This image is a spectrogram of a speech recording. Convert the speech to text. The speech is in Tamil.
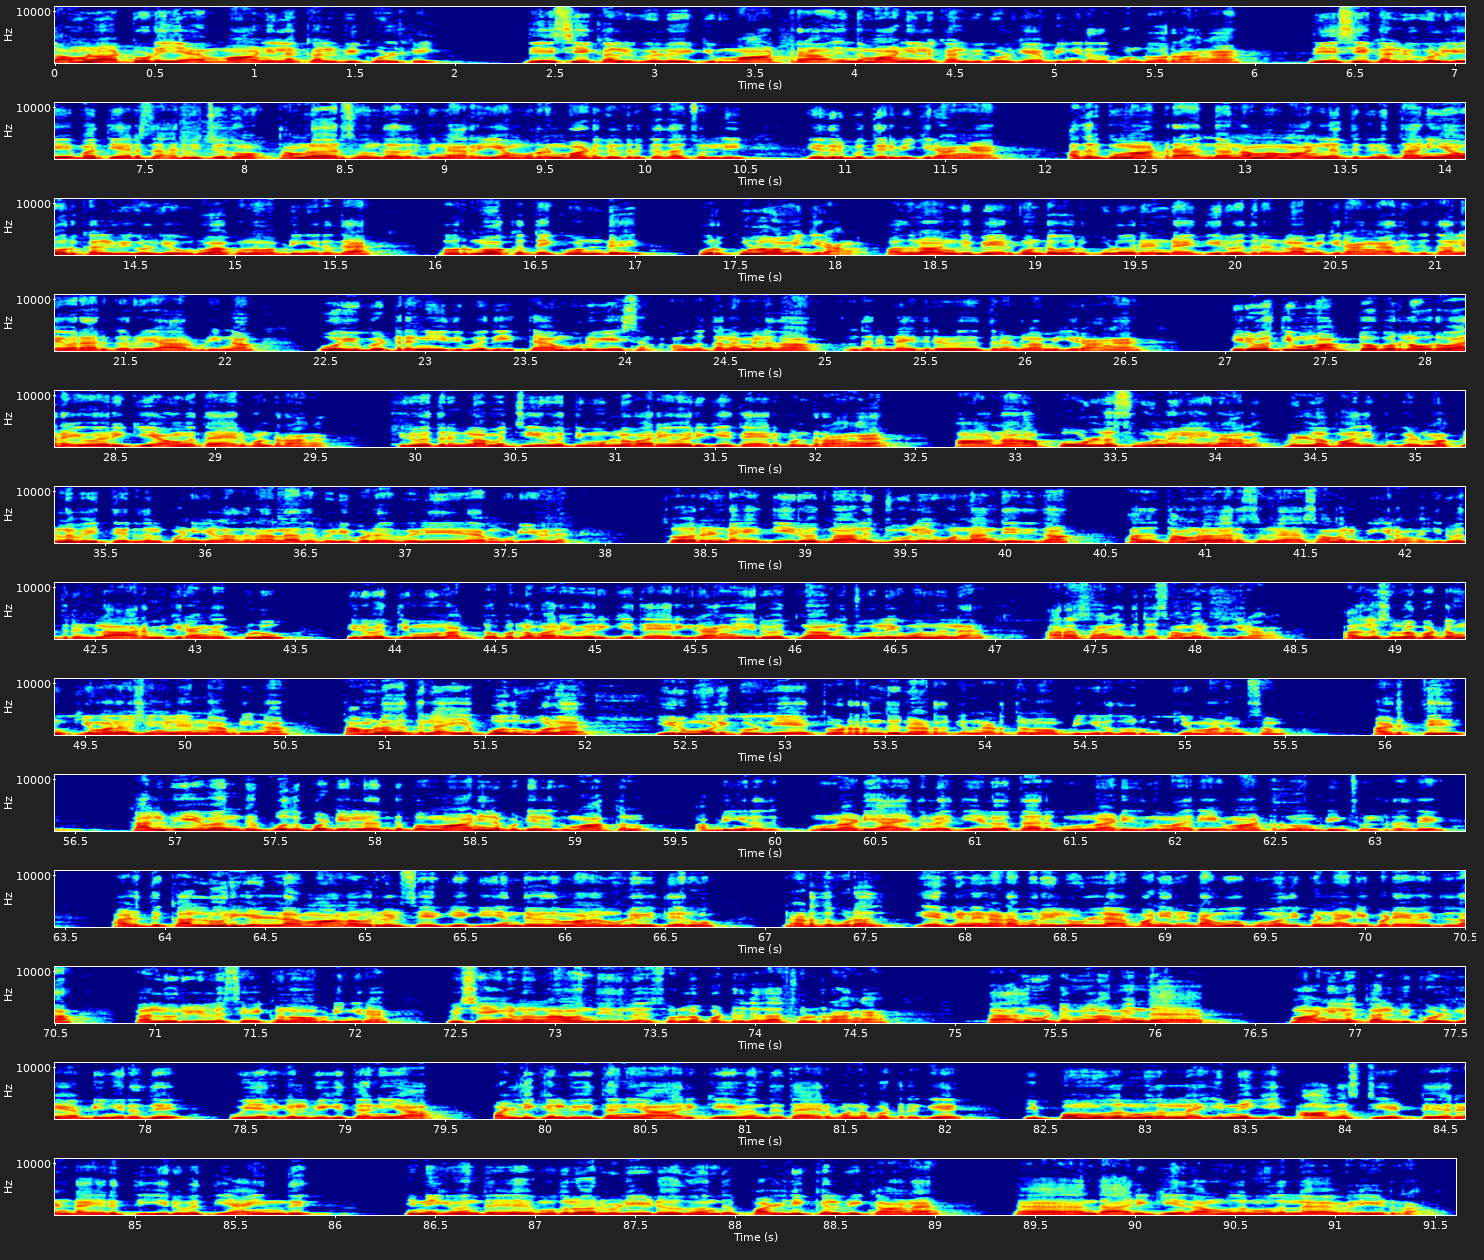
தமிழ்நாட்டுடைய மாநில கல்விக் கொள்கை. தேசிய கல்விக் கொள்கைக்கு மாற்றாக இந்த மாநில கல்விக் கொள்கை அப்படிங்கிறத கொண்டு வர்றாங்க. தேசிய கல்விக் கொள்கையை மத்திய அரசு அறிவித்ததும் தமிழக அரசு வந்து அதற்கு நிறைய முரண்பாடுகள் இருக்கதா சொல்லி எதிர்ப்பு தெரிவிக்கிறாங்க. அதற்கு மாற்றாக இந்த நம்ம மாநிலத்துக்குன்னு தனியாக ஒரு கல்விக் கொள்கையை உருவாக்கணும் அப்படிங்கிறத ஒரு நோக்கத்தை கொண்டு ஒரு குழு அமைக்கிறாங்க. பதினான்கு பேர் கொண்ட ஒரு குழு ரெண்டாயிரத்தி இருபத்தி ரெண்டில் அமைக்கிறாங்க. அதுக்கு தலைவராக இருக்கிறவர் யார் அப்படின்னா ஓய்வு பெற்ற நீதிபதி த. முருகேசன். அவங்க தலைமையில் தான் இந்த ரெண்டாயிரத்தி இருபத்தி ரெண்டில் அமைக்கிறாங்க. இருபத்தி மூணு அக்டோபரில் ஒரு வரைவு அறிக்கையை அவங்க தயார் பண்ணுறாங்க இருபத்தி ரெண்டில் அமைச்சு இருபத்தி மூணில் வரைவு அறிக்கையை தயார் பண்ணுறாங்க ஆனால் அப்போ உள்ள சூழ்நிலையினால் வெள்ள பாதிப்புகள் மக்களவை தேர்தல் பணிகள் அதனால் அதை வெளிப்பட வெளியிட முடியலை. ஸோ ரெண்டாயிரத்தி இருபத்தி நாலு ஜூலை ஒன்றாம் தேதி தான் அது தமிழக அரசுல சமர்ப்பிக்கிறாங்க. இருபத்தி ரெண்டில் ஆரம்பிக்கிறாங்க குழு இருபத்தி மூணு அக்டோபரில் வரைவு அறிக்கையை தயாரிக்கிறாங்க. இருபத்தி நாலு ஜூலை ஒன்றில் அரசாங்கத்திட்ட சமர்ப்பிக்கிறாங்க. அதில் சொல்லப்பட்ட முக்கியமான விஷயங்கள் என்ன அப்படின்னா தமிழகத்தில் எப்போதும் போல் இருமொழி கொள்கையை தொடர்ந்து நடத்த நடத்தணும் அப்படிங்கிறது ஒரு முக்கியமான அம்சம். அடுத்து கல்வியை வந்து பொதுப்பட்டியலேருந்து இப்போ மாநில பட்டியலுக்கு மாற்றணும் அப்படிங்கிறது. முன்னாடி ஆயிரத்தி தொள்ளாயிரத்தி எழுபத்தாறுக்கு முன்னாடி இருந்த மாதிரியே மாற்றணும் அப்படின்னு சொல்கிறது அடுத்து கல்லூரிகளில் மாணவர்கள் சேர்க்கைக்கு எந்த விதமான நுழைவுத் தேர்வும் நடத்தக்கூடாது. ஏற்கனவே நடைமுறையில் உள்ள பன்னிரெண்டாம் வகுப்பு மதிப்பெண் அடிப்படையை வைத்து தான் கல்லூரிகளில் சேர்க்கணும் அப்படிங்கிற விஷயங்களெல்லாம் வந்து இதில் சொல்லப்பட்டிருக்கதா சொல்கிறாங்க அது மட்டும் இல்லாமல் இந்த மாநில கல்விக் கொள்கை அப்படிங்கிறது உயர்கல்விக்கு தனியாக பள்ளிக்கல்விக்கு தனியாக அறிக்கையை வந்து தயார் பண்ணப்பட்டிருக்கு. இப்போ முதல் முதல்ல இன்னைக்கு ஆகஸ்ட் எட்டு ரெண்டாயிரத்தி இருபத்தி ஐந்து இன்றைக்கி வந்து முதல்வர் வெளியிடுவது வந்து பள்ளிக்கல்விக்கான அந்த அறிக்கையை தான் முதல் முதல்ல வெளியிடுறாங்க.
